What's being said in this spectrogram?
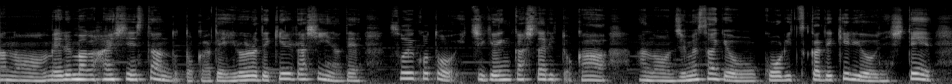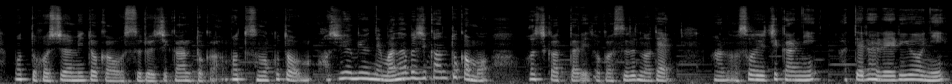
あのメルマガ配信スタンドとかでいろいろできるらしいのでそういうことを一元化したりとかあの事務作業を効率化できるようにしてもっと星読みとかをする時間とかもっとそのことを星読みをね学ぶ時間とかも欲しかったりとかするのであのそういう時間に当てられるように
